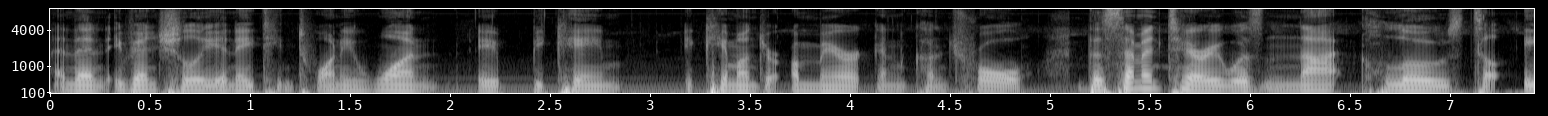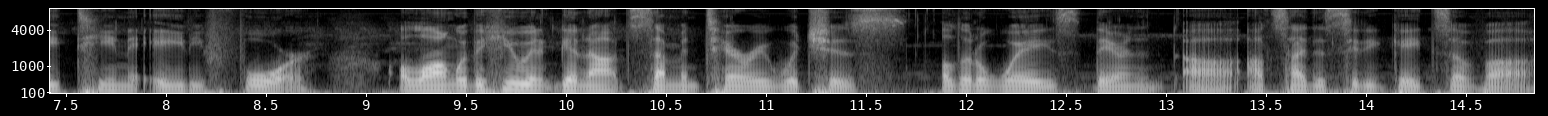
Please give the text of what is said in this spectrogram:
and then eventually in 1821, it became it came under American control. The cemetery was not closed till 1884, along with the Huguenot Cemetery, which is a little ways there in, uh, outside the city gates of uh,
